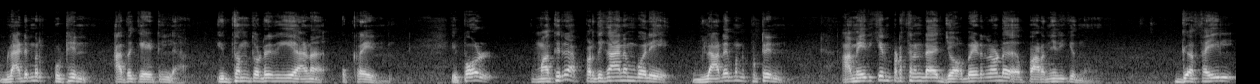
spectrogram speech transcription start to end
വ്ളാഡിമിർ പുടിൻ അത് കേട്ടില്ല. യുദ്ധം തുടരുകയാണ് ഉക്രൈനിൽ. ഇപ്പോൾ മധുര പ്രതികാരം പോലെ Vladimir Putin American president Joe ബൈഡനോട് പറഞ്ഞിരിക്കുന്നു. ഗസയിൽ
